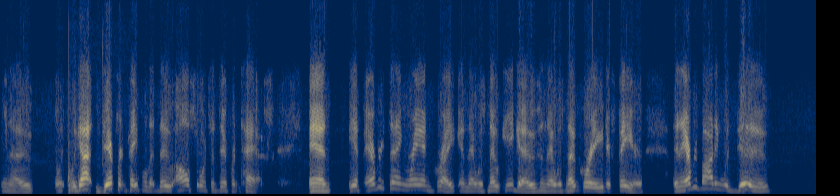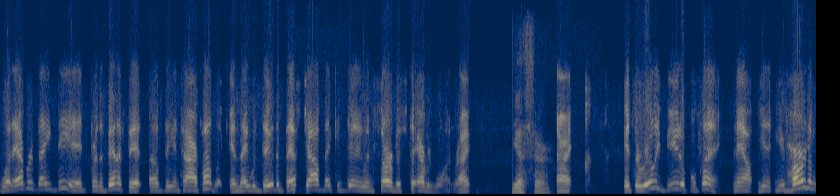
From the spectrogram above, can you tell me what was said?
you know we- we got different people that do all sorts of different tasks. And if everything ran great and there was no egos and there was no greed or fear, then everybody would do whatever they did for the benefit of the entire public and they would do the best job they could do in service to everyone, right? Yes, sir. All right. It's a really beautiful thing. Now, you, you've heard them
